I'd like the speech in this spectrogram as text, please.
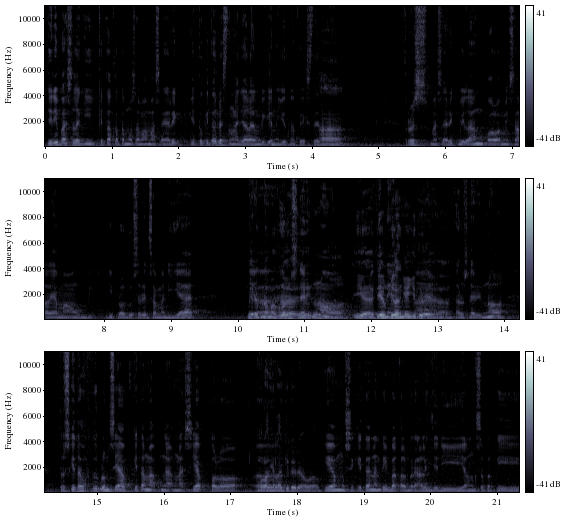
jadi pas lagi kita ketemu sama Mas Erik itu kita udah setengah jalan bikin Youth Not Wasted. Ah, Terus Mas Erik bilang kalau misalnya mau diproduserin sama dia Mirip ya nama gue, harus dari gitu. nol. Iya, dia bilang kayak gitu ya. Harus dari nol. Terus kita waktu itu belum siap. Kita nggak nggak nggak siap kalau ngulangin lagi dari awal. Iya musik kita nanti bakal beralih jadi yang seperti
